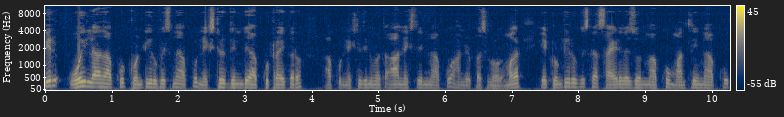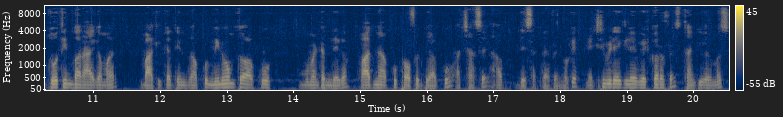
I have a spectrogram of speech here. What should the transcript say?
फिर वही इलाज आपको ट्वेंटी रुपीज़ में आपको नेक्स्ट दिन भी आपको ट्राई करो। आपको नेक्स्ट दिन में तो आ, नेक्स्ट दिन में आपको हंड्रेड परसेंट होगा। मगर ये ट्वेंटी रुपीज़ का साइड वेज जोन में आपको मंथली में आपको दो तीन बार आएगा, मगर बाकी का दिन में आपको मिनिमम तो आपको मोमेंटम देगा। बाद में आपको प्रॉफिट भी आपको अच्छा से आप दे सकते हैं फ्रेंड ओके नेक्स्ट वीडियो के लिए वेट करो friends thank you very much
